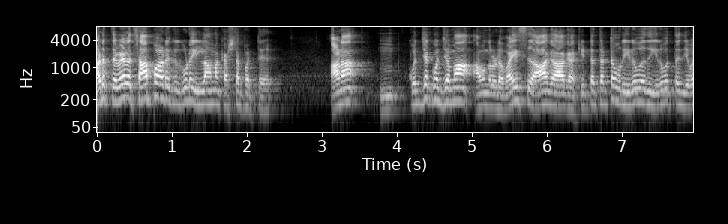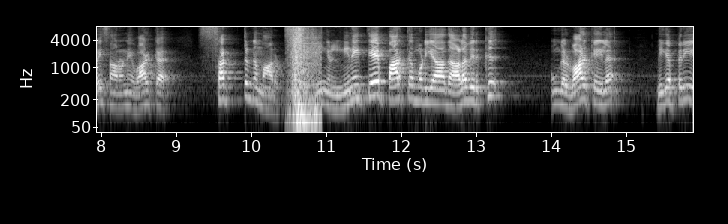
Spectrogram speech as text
அடுத்த வேளை சாப்பாடுக்கு கூட இல்லாமல் கஷ்டப்பட்டு ஆனால் கொஞ்சம் கொஞ்சமாக அவங்களோட வயசு ஆக ஆக கிட்டத்தட்ட ஒரு இருபது இருபத்தஞ்சி வயசு ஆனோடனே வாழ்க்கை சட்டுன்னு மாறும். நீங்கள் நினைத்தே பார்க்க முடியாத அளவிற்கு உங்கள் வாழ்க்கையில் மிகப்பெரிய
